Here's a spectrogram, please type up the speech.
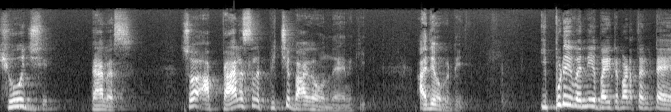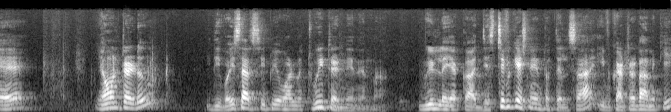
హ్యూజ్ ప్యాలెస్. సో ఆ ప్యాలెస్లో పిచ్చి బాగా ఉంది ఆయనకి. అది ఒకటి. ఇప్పుడు ఇవన్నీ బయటపడుతుంటే ఏమంటాడు? ఇది వైఎస్ఆర్సీపీ వాళ్ళ ట్వీట్ అండి నిన్న. వీళ్ళ యొక్క జస్టిఫికేషన్ ఏంటో తెలుసా? ఇవి కట్టడానికి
